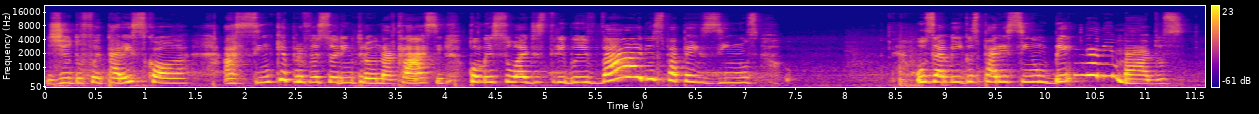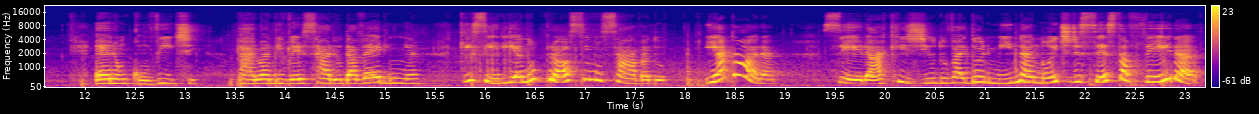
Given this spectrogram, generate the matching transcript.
Gildo foi para a escola. Assim que a professora entrou na classe, começou a distribuir vários papeizinhos. Os amigos pareciam bem animados. Era um convite para o aniversário da Verinha, que seria no próximo sábado. E agora? Será que Gildo vai dormir na noite de sexta-feira?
